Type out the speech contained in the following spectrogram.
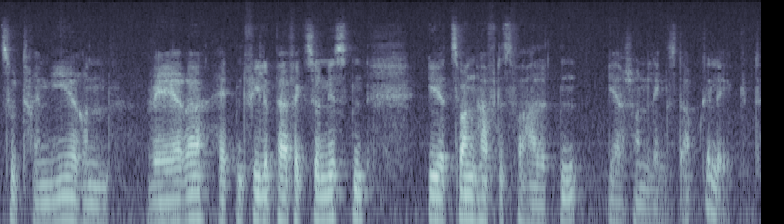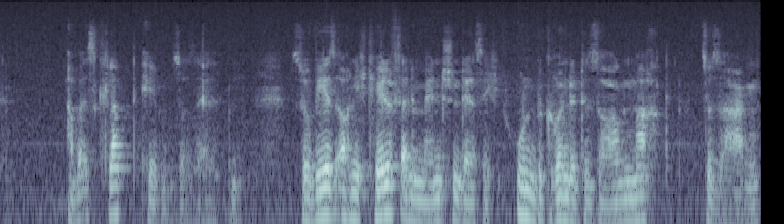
wegzutrainieren wäre, hätten viele Perfektionisten ihr zwanghaftes Verhalten ja schon längst abgelegt. Aber es klappt ebenso selten. So wie es auch nicht hilft, einem Menschen, der sich unbegründete Sorgen macht, zu sagen,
